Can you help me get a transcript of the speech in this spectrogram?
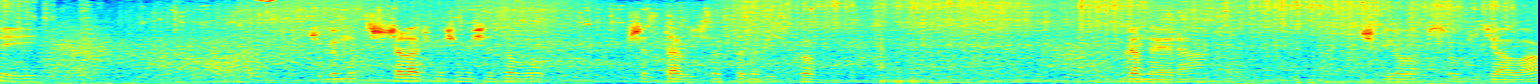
I żeby móc strzelać musimy się znowu przestawić na stanowisko Gunnera. Drzwi obsługi działa.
